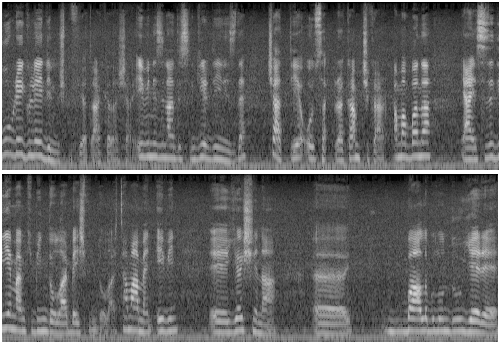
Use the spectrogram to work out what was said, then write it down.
bu regüle edilmiş bir fiyat arkadaşlar. Evinizin adresini girdiğinizde çat diye o rakam çıkar. Ama bana yani size diyemem ki 1000 dolar 5000 dolar. Tamamen evin e, yaşına, e, bağlı bulunduğu yere,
